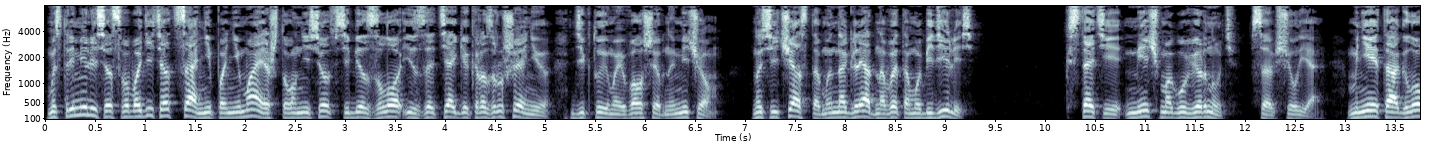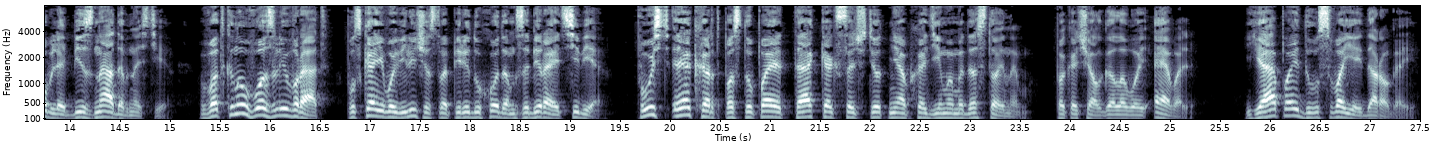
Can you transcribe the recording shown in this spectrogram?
Мы стремились освободить отца, не понимая, что он несет в себе зло из-за тяги к разрушению, диктуемой волшебным мечом. Но сейчас-то мы наглядно в этом убедились. «Кстати, меч могу вернуть», — сообщил я. «Мне эта оглобля без надобности. Воткну возле врат, пускай его величество перед уходом забирает себе. Пусть Экхард поступает так, как сочтет необходимым и достойным», — покачал головой Эваль. «Я пойду своей дорогой.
